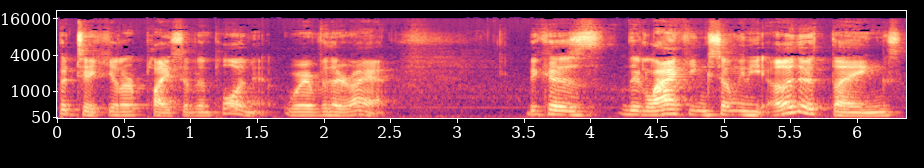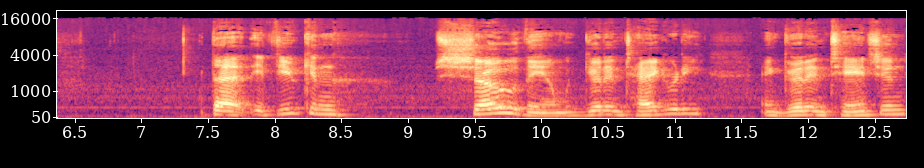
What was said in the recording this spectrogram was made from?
particular place of employment, wherever they're at, because they're lacking so many other things that if you can show them good integrity and good intention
